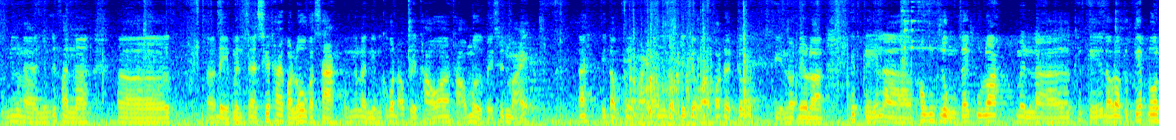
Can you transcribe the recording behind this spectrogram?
cũng như là những cái phần uh, để mình siết hai quả lô quả sàng cũng như là những cái con ốc để tháo tháo mở vệ sinh máy đây cái tổng thể máy nó cũng giống như kiểu con đời trước này. thì nó đều là thiết kế là không dùng dây cu loa mình là thiết kế đấu đầu trực tiếp luôn.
